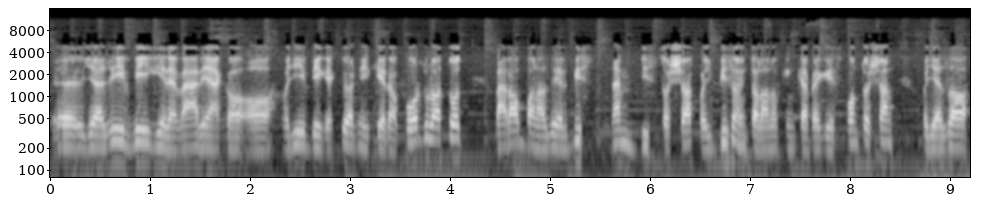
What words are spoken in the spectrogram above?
ö, ugye az év végére várják, a, a, vagy év vége környékére a fordulatot, bár abban azért bizt, nem biztosak, vagy bizonytalanok inkább egész pontosan, hogy ez a,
